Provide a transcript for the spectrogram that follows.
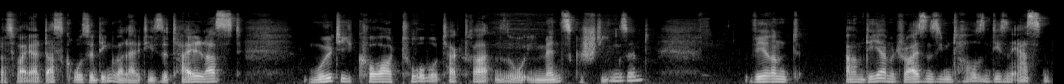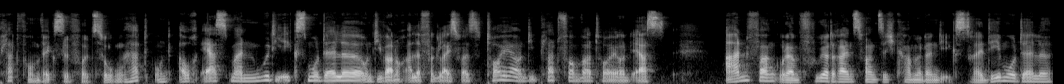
Das war ja das große Ding, weil halt diese Teillast Multicore Turbo-Taktraten so immens gestiegen sind. Während AMD ja mit Ryzen 7000 diesen ersten Plattformwechsel vollzogen hat und auch erstmal nur die X-Modelle und die waren auch alle vergleichsweise teuer und die Plattform war teuer und erst Anfang oder im Frühjahr 23 kamen dann die X3D-Modelle.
